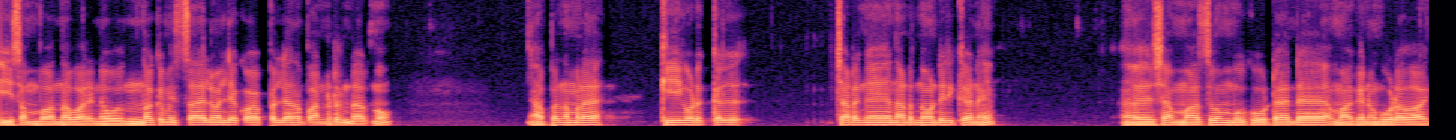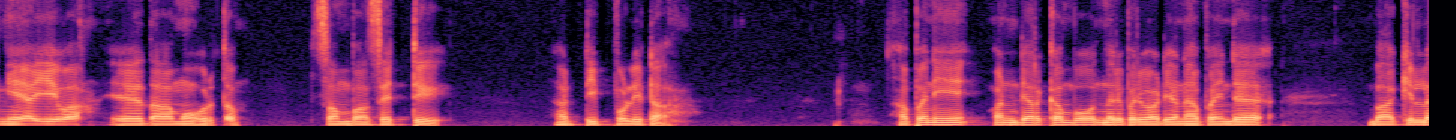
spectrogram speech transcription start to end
ഈ സംഭവം എന്നാണ് പറയുന്നത്. ഒന്നൊക്കെ മിസ്സായാലും വലിയ കുഴപ്പമില്ല എന്ന് പറഞ്ഞിട്ടുണ്ടായിരുന്നു. അപ്പം നമ്മളെ കീ കൊടുക്കൽ ചടങ്ങ് നടന്നുകൊണ്ടിരിക്കുകയാണ്. ഷമ്മാസും കൂട്ടുകാരന്റെ മകനും കൂടെ വാങ്ങിയ അയ്യവ ഏതാ മുഹൂർത്തം. സംഭവം സെറ്റ് അടിപൊളിട്ടാ. അപ്പം ഇനി വണ്ടി ഇറക്കാൻ പോകുന്നൊരു പരിപാടിയാണ്. അപ്പം അതിന്റെ ബാക്കിയുള്ള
